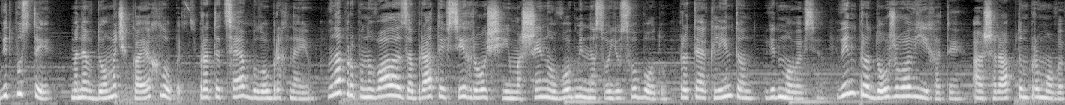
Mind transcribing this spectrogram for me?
Відпусти, мене вдома чекає хлопець. Проте це було брехнею. Вона пропонувала забрати всі гроші і машину в обмін на свою свободу. Проте Клінтон відмовився. Він продовжував їхати, аж раптом промовив:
